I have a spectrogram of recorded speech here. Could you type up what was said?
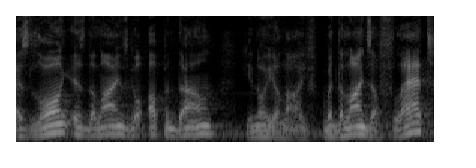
as long as the lines go up and down, you know you're alive. When the lines are flat,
